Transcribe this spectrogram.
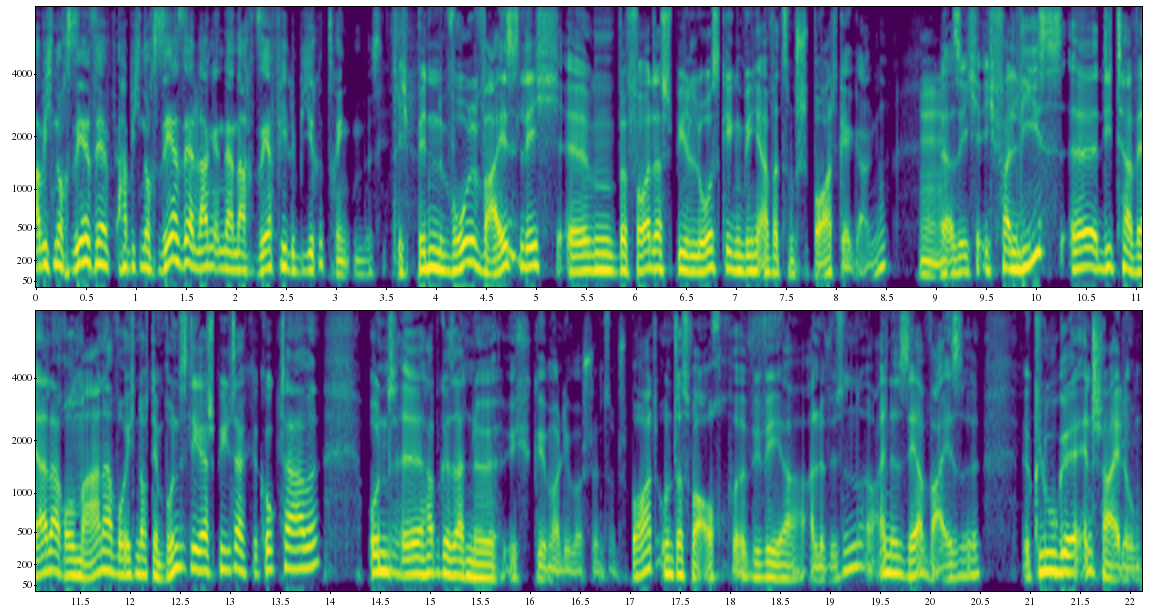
habe ich noch sehr, sehr, habe ich noch sehr, sehr lange in der Nacht sehr viele Biere trinken müssen. Ich bin wohlweislich, ähm, bevor das Spiel losging, bin ich einfach zum Sport gegangen. Hm. Also ich, ich verließ äh, die Taverna Romana, wo ich noch den Bundesligaspieltag geguckt habe und äh, habe gesagt, nö, ich gehe mal lieber schön zum Sport. Und das war auch, äh, wie wir ja alle wissen, eine sehr weise, äh, kluge Entscheidung.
